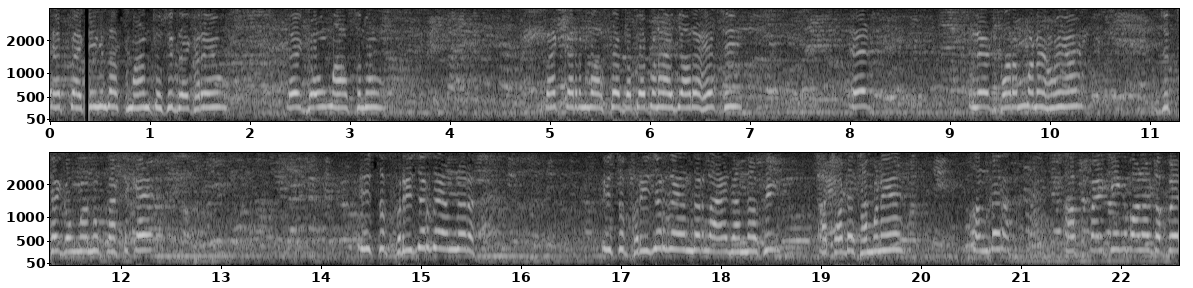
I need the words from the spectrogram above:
ਇਹ ਪੈਕਿੰਗ ਦਾ ਸਮਾਨ ਤੁਸੀਂ ਦੇਖ ਰਹੇ ਹੋ। ਇਹ ਗਊ ਮਾਸ ਨੂੰ ਪੈਕ ਕਰਨ ਵਾਸਤੇ ਡੱਬੇ ਬਣਾਏ ਜਾ ਰਹੇ ਸੀ। ਇਹ ਪਲੇਟਫਾਰਮ ਬਣੇ ਹੋਏ ਆ, ਜਿੱਥੇ ਗਊਆਂ ਨੂੰ ਕੱਟ ਕੇ ਇਸ ਫ੍ਰੀਜ਼ਰ ਦੇ ਅੰਦਰ, ਇਸ ਫ੍ਰੀਜ਼ਰ ਦੇ ਅੰਦਰ ਲਾਇਆ ਜਾਂਦਾ ਸੀ। ਆ ਤੁਹਾਡੇ ਸਾਹਮਣੇ ਹੈ ਅੰਦਰ ਆ ਪੈਕਿੰਗ ਵਾਲੇ ਡੱਬੇ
